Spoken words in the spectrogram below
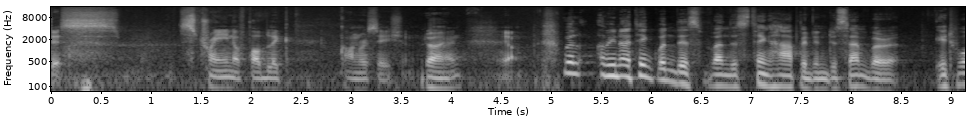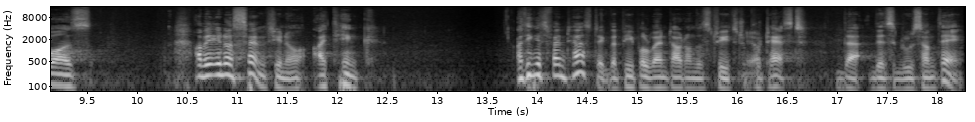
this strain of public conversation. Right. Yeah. Well, I mean, I think when this when this thing happened in December, it was. I mean, in a sense, you know, I think. I think it's fantastic that people went out on the streets to Yeah. protest that this gruesome thing.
